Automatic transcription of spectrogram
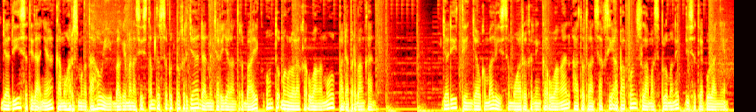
Jadi setidaknya kamu harus mengetahui bagaimana sistem tersebut bekerja dan mencari jalan terbaik untuk mengelola keuanganmu pada perbankan. Jadi tinjau kembali semua rekening keuangan atau transaksi apa pun selama 10 menit di setiap bulannya.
